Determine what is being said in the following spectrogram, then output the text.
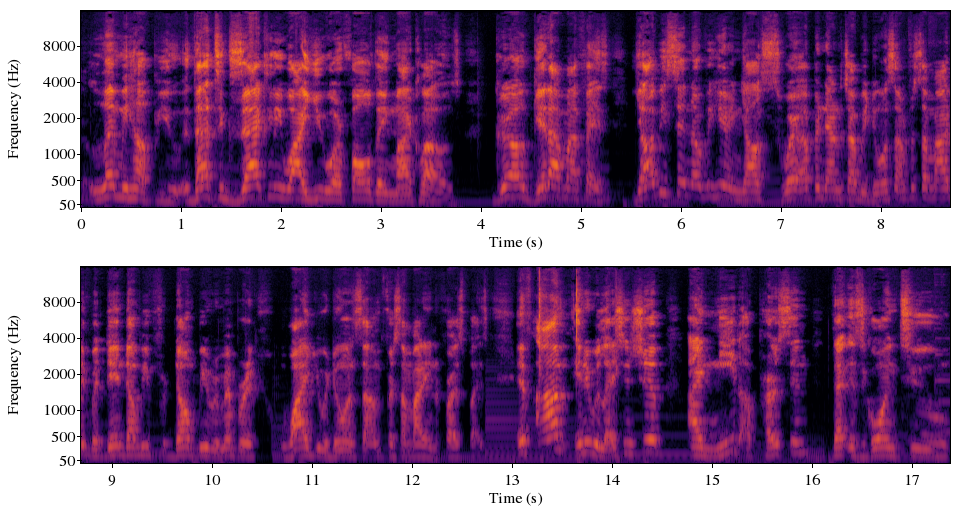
Let me help you. That's exactly why you were folding my clothes. Girl get out my face Y'all be sitting over here and y'all swear up and down that y'all be doing something for somebody, but then don't be don't be remembering why you were doing something for somebody in the first place. If I'm in a relationship, I need a person that is going to,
